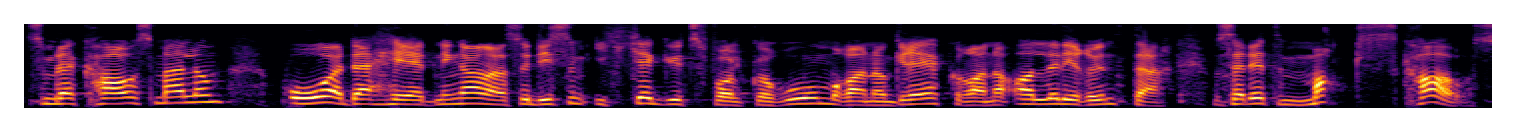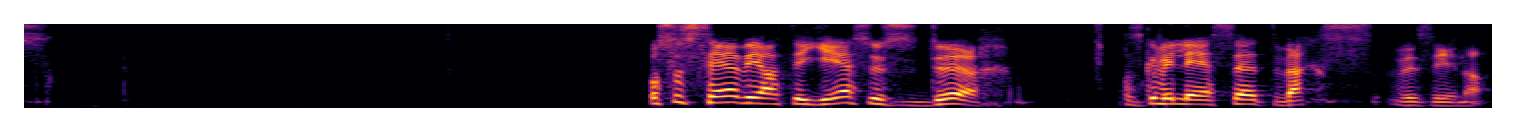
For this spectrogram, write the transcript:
som det er kaos mellom, og det er hedningene, altså de som ikke er Guds folk, og romerne og grekerne og alle de rundt der. Og Så er det et maks kaos. Og Så ser vi at Jesus dør. Så skal vi lese et vers ved siden av.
